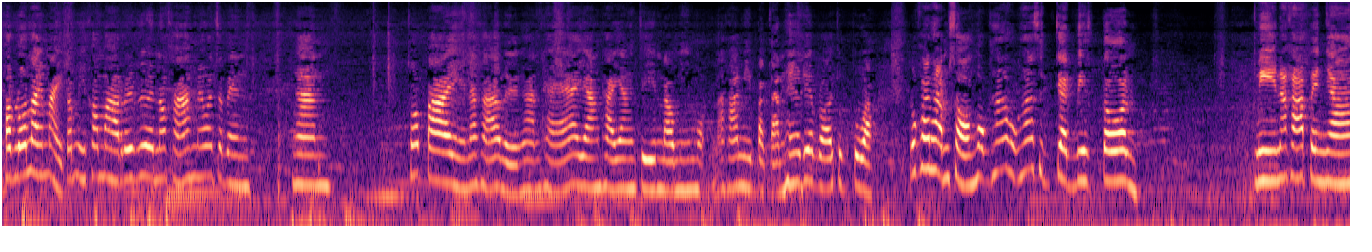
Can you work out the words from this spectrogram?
พอบรถลายใหม่ก็มีเข้ามาเรื่อยๆนะคะ ไม่ว่าจะเป็นงานทั่วไปนะคะ หรืองานแท้ยางไทยยางจีนเรามีหมดนะคะ มีประกันให้เรียบร้อยทุกตัว ลูกค้าทำสองหกห้าหกห้าสิบเจ็ดบิสตนมีนะคะเป็นยาง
